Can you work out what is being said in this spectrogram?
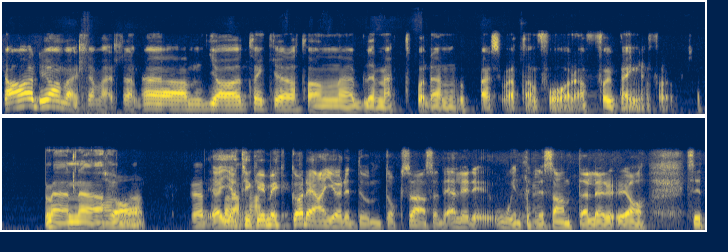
Ja, det gör han verkligen. verkligen. Ehm, jag tänker att han eh, blir mätt på den uppmärksamhet han får. Han får ju pengar för det också. Men eh, han... Ja. Jag, jag tycker mycket av det han gör är dumt också. Alltså, eller ointressant. Eller ja, sit,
